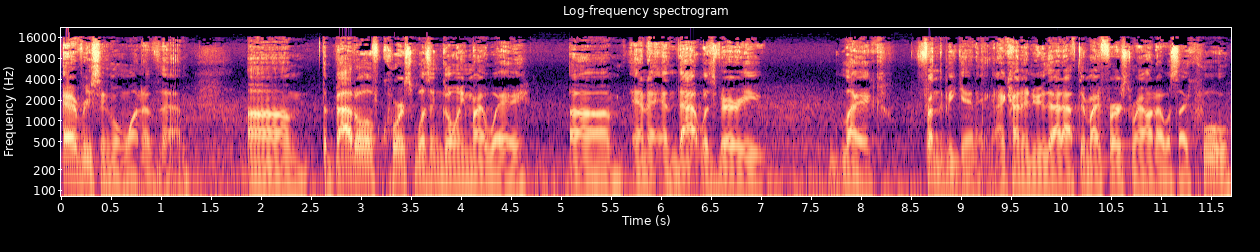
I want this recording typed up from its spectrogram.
every single one of them. Um, the battle, of course, wasn't going my way, um, and and that was very like from the beginning. I kind of knew that after my first round, I was like, whew,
